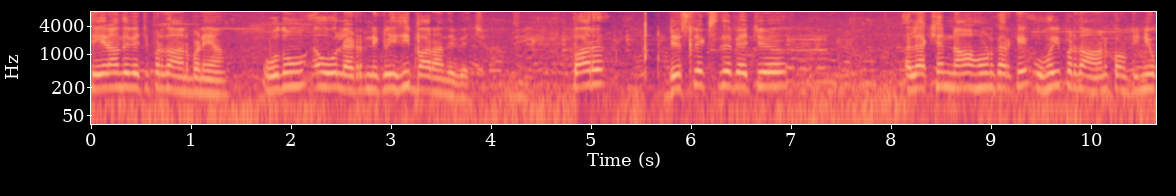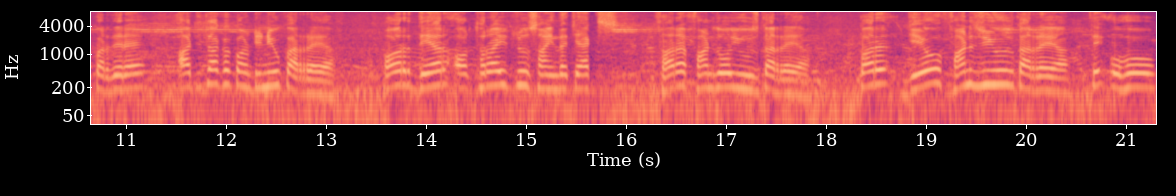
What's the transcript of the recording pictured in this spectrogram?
13 ਦੇ ਵਿੱਚ ਪ੍ਰਧਾਨ ਬਣਿਆ, ਉਦੋਂ ਉਹ ਲੈਟਰ ਨਿਕਲੀ ਸੀ 12 ਦੇ ਵਿੱਚ। ਪਰ ਡਿਸਟ੍ਰਿਕਟਸ ਦੇ ਵਿੱਚ ਇਲੈਕਸ਼ਨ ਨਾ ਹੋਣ ਕਰਕੇ ਉਹੀ ਪ੍ਰਧਾਨ ਕੰਟੀਨਿਊ ਕਰਦੇ ਰਹੇ। ਅੱਜ ਤੱਕ ਕੰਟੀਨਿਊ ਕਰ ਰਹੇ ਆ। ਔਰ they are authorised to sign the cheques ਸਾਰਾ ਫੰਡਸ ਉਹ ਯੂਜ਼ ਕਰ ਰਹੇ ਆ। ਪਰ ਜੇ ਉਹ ਫੰਡਸ ਯੂਜ਼ ਕਰ ਰਹੇ ਆ, ਤੇ ਉਹ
